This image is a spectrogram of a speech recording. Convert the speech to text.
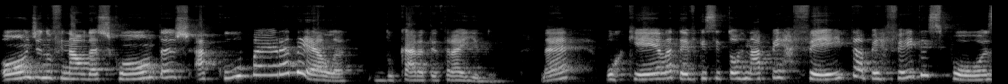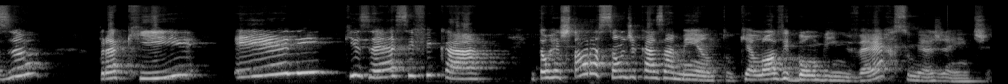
onde, no final das contas, a culpa era dela, do cara ter traído, né? Porque ela teve que se tornar perfeita, a perfeita esposa, para que ele quisesse ficar. Então, restauração de casamento, que é love bomb inverso, minha gente,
